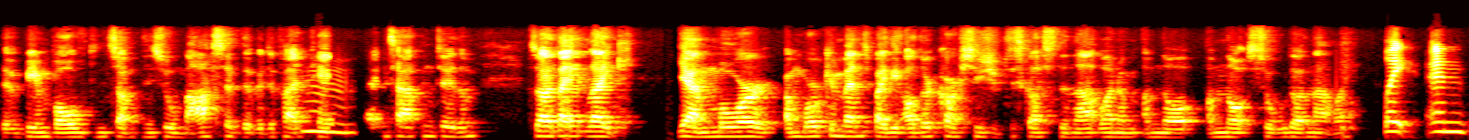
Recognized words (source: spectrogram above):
that would be involved in something so massive that would have had Mm. things happen to them. So I think like yeah, I'm more I'm more convinced by the other curses you've discussed than that one. I'm, I'm not I'm not sold on that one. Like in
